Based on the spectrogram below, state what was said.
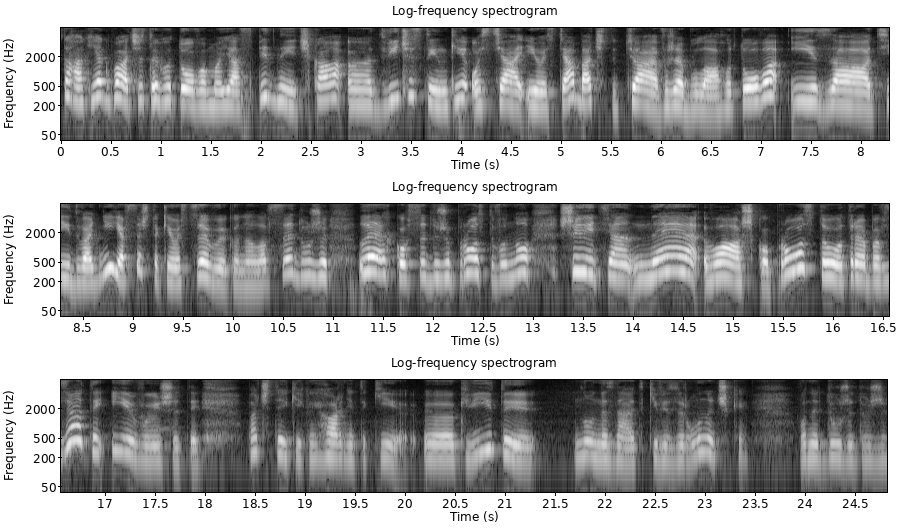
Так, як бачите, готова моя спідничка. Е, Дві частинки, ось ця і ось ця. Бачите, ця вже була готова. І за ці два дні я все ж таки ось це виконала. Все дуже легко, все дуже просто. Воно шиється не важко. Просто треба взяти і вишити. Бачите, які гарні такі е, квіти, ну, не знаю, такі візеруночки. Вони дуже-дуже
